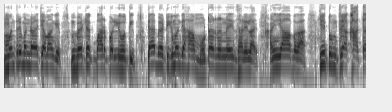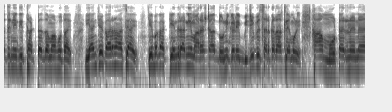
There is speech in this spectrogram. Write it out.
मंत्रिमंडळाच्या मागे बैठक पार पडली होती. त्या बैठकीमध्ये हा मोठा निर्णय झालेला आहे. आणि या बघा की तुमच्या खात्यात निधी थट्ट जमा होत आहे. यांचे कारण असे आहे की बघा केंद्र आणि महाराष्ट्रात दोन्हीकडे बीजेपी सरकार असल्यामुळे हा मोठा निर्णय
